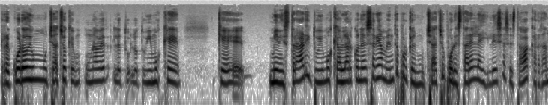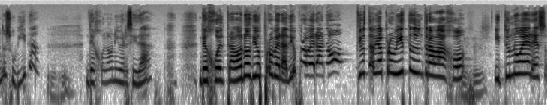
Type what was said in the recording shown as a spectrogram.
recuerdo de un muchacho que una vez le tu- lo tuvimos que, que ministrar y tuvimos que hablar con él seriamente porque el muchacho por estar en la iglesia se estaba cargando su vida. Dejó la universidad, dejó el trabajo. No, Dios proveerá, Dios proveerá, no. Dios te había provisto de un trabajo y tú no eres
